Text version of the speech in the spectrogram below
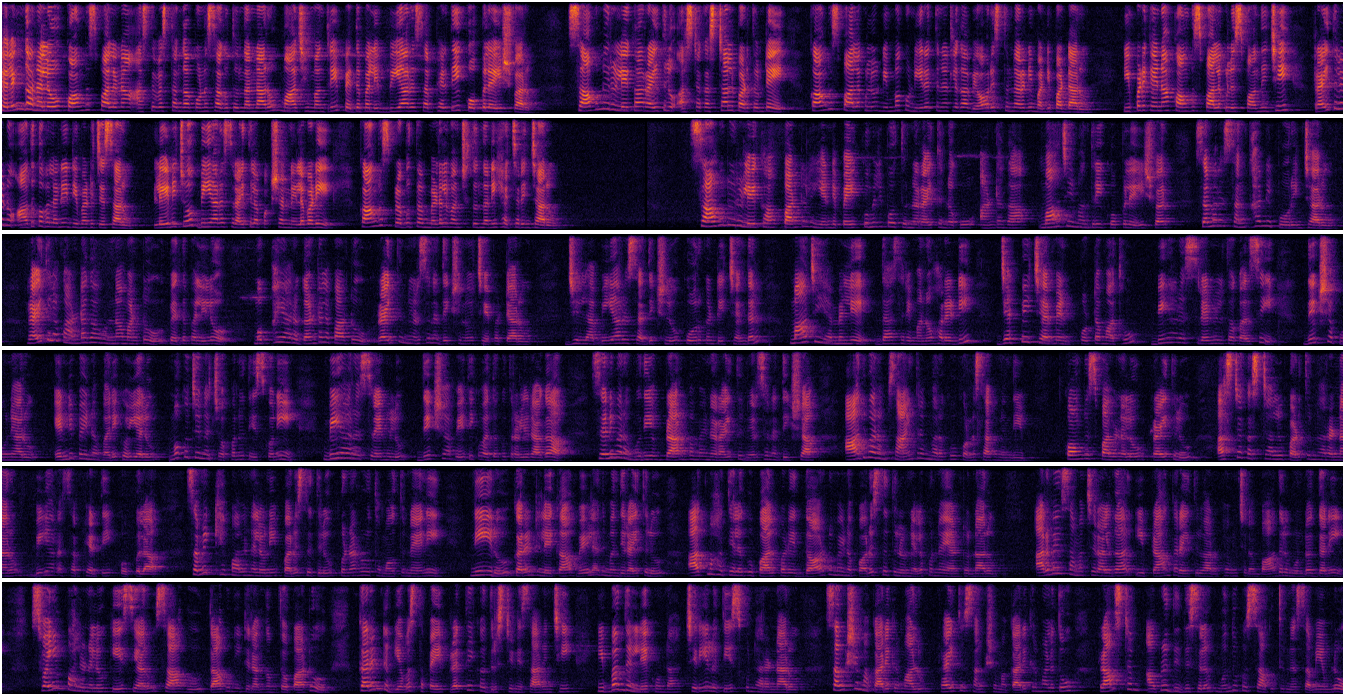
తెలంగాణలో కాంగ్రెస్ పాలన అస్తవ్యస్తంగా కొనసాగుతుందన్నారు మాజీ మంత్రి పెద్దపల్లి బీఆర్ఎస్ అభ్యర్థి కొప్పుల ఈశ్వర్. సాగునీరు లేక రైతులు అష్టకష్టాలు పడుతుంటే కాంగ్రెస్ పాలకులు నిమ్మకు నీరెత్తినట్లుగా వ్యవహరిస్తున్నారని మండిపడ్డారు. ఇప్పటికైనా కాంగ్రెస్ పాలకులు స్పందించి రైతులను ఆదుకోవాలని డిమాండ్ చేశారు. లేనిచో బీఆర్ఎస్ రైతుల పక్షాన్ని నిలబడి కాంగ్రెస్ ప్రభుత్వం మెడలు వంచుతుందని హెచ్చరించారు. సాగునీరు లేక పంటలు ఎండిపై కుమిలిపోతున్న రైతన్నకు అండగా మాజీ మంత్రి కొప్పుల ఈశ్వర్ సమర సంఘాన్ని పూరించారు. రైతులకు అండగా ఉన్నామంటూ పెద్దపల్లిలో ముప్పై ఆరు గంటల పాటు రైతు నిరసన దీక్షను చేపట్టారు. జిల్లా బీఆర్ఎస్ అధ్యక్షులు కోరుకంటి చందర్ మాజీ MLA Dasari Manohar Reddy ZP chairman Puttamadhu BRS శ్రేణులతో కలిసి దీక్ష పూనారు. ఎండిపోయిన వరి కొయ్యలు మొక్కజొన్న చొప్పను తీసుకొని బీఆర్ఎస్ శ్రేణులు దీక్షా వేదిక వద్దకు తరలిరాగా శనివారం ఉదయం ప్రారంభమైన రైతు నిరసన దీక్ష ఆదివారం సాయంత్రం వరకు కొనసాగనుంది. కాంగ్రెస్ పాలనలో రైతులు అష్టకష్టాలు పడుతున్నారన్నారు బీఆర్ఎస్ అభ్యర్థి కొప్పుల. సమైక్య పాలనలోని పరిస్థితులు పునరావృతమవుతున్నాయని నీరు కరెంటు లేక వేలాది మంది రైతులు ఆత్మహత్యలకు పాల్పడే దారుణమైన పరిస్థితులు నెలకొన్నాయంటున్నారు. అరవై సంవత్సరాలుగా ఈ ప్రాంత రైతులు అనుభవించిన బాధలు ఉండొద్దని స్వయం పాలనలో కేసీఆర్ సాగు తాగునీటి రంగంతో పాటు కరెంటు వ్యవస్థపై ప్రత్యేక దృష్టిని సారించి ఇబ్బందులు లేకుండా చర్యలు తీసుకున్నారన్నారు. సంక్షేమ కార్యక్రమాలు రైతు సంక్షేమ కార్యక్రమాలతో రాష్ట్రం అభివృద్ధి దిశలో ముందుకు సాగుతున్న సమయంలో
